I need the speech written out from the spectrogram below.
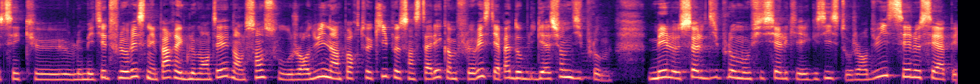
c'est que le métier de fleuriste n'est pas réglementé dans le sens où aujourd'hui, n'importe qui peut s'installer comme fleuriste, il n'y a pas d'obligation de diplôme. Mais le seul diplôme officiel qui existe aujourd'hui, c'est le CAP.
